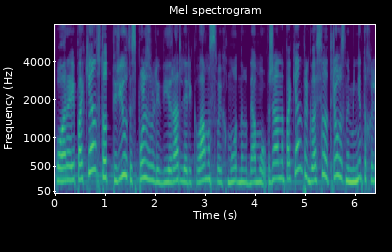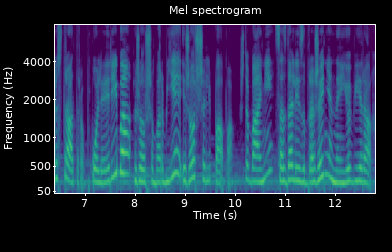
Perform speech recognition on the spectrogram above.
Пуаре и Пакен в тот период использовали веера для рекламы своих модных домов. Жанна Пакен пригласила трех знаменитых иллюстраторов – Поля Риба, Жорша Барбье и Жорша Липапа, чтобы они создали изображения на ее веерах.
